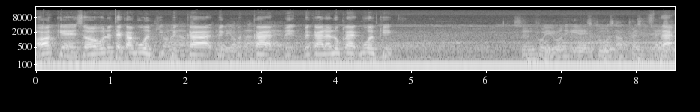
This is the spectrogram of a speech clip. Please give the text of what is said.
Okay, so I want to take a goal kick because, because, because that look like goal kick. Soon for you on the EA Sports, our presentation. Like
